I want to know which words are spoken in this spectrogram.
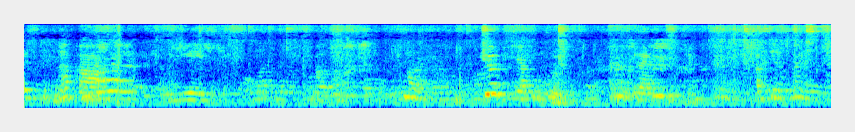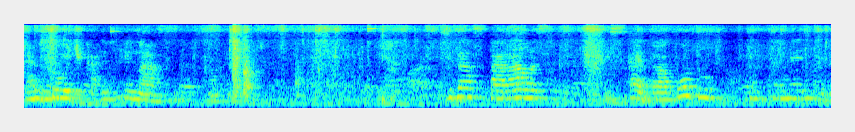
сертификат есть. Чё я дочка, Альфина. Всегда старалась искать работу в интернете.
